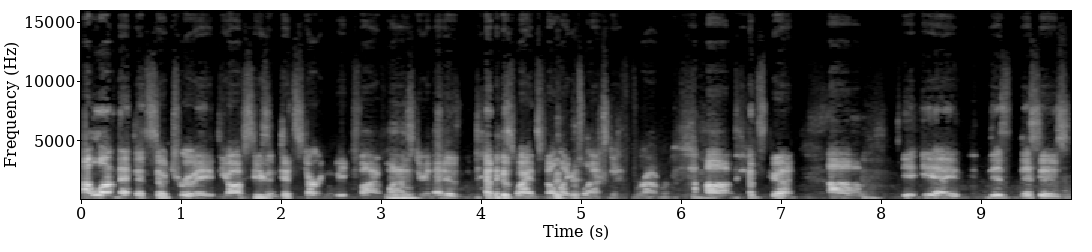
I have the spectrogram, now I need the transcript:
I love that. That's so true. The off season did start in week 5 last mm-hmm. year. That is that is why it's felt like it's lasted forever. Uh, that's good. Um, it, yeah, it, this this is.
